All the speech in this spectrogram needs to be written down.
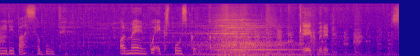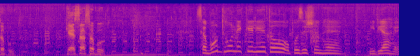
मेरे पास सबूत है और मैं इनको एक्सपोज करूँगा। एक मिनट। सबूत? कैसा सबूत? सबूत ढूँढने के लिए तो ओपोजिशन है मीडिया है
